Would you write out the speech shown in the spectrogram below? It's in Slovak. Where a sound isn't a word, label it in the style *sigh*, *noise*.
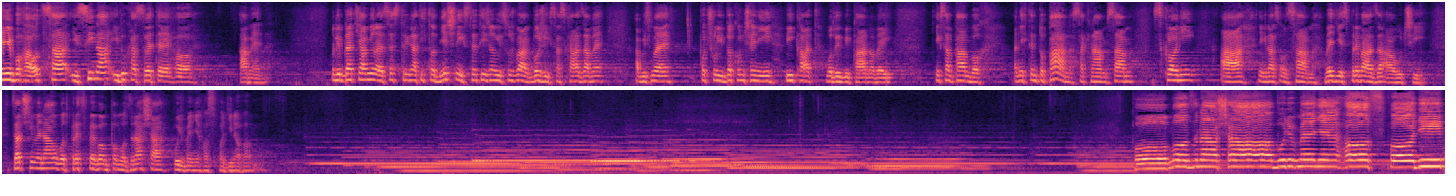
mene Boha Otca i Syna i Ducha Svetého. Amen. Milí bratia a milé sestry, na týchto dnešných stretýžnových službách Božích sa schádzame, aby sme počuli dokončení výklad modlitby pánovej. Nech sa Pán Boh a nech tento Pán sa k nám sám skloní a nech nás On sám vedie, sprevádza a učí. Začneme na úvod pred spevom Pomoc naša, buď mene Pomoc naša buď v mene hospodinovom.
